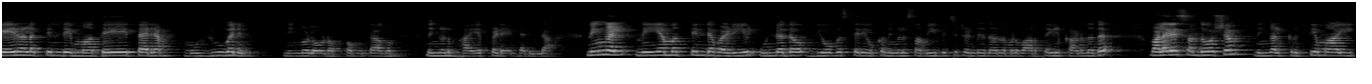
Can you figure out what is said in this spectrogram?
കേരളത്തിന്റെ മതേതരം മുഴുവനും നിങ്ങളോടൊപ്പം ഉണ്ടാകും നിങ്ങൾ ഭയപ്പെടേണ്ടതില്ല. നിങ്ങൾ നിയമത്തിന്റെ വഴിയിൽ ഉന്നത ഉദ്യോഗസ്ഥരെ ഒക്കെ നിങ്ങൾ സമീപിച്ചിട്ടുണ്ട് എന്നാണ് നമ്മൾ വാർത്തയിൽ കാണുന്നത്. വളരെ സന്തോഷം. നിങ്ങൾ കൃത്യമായി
